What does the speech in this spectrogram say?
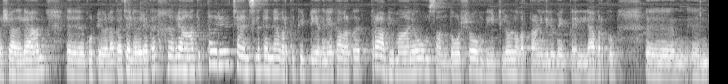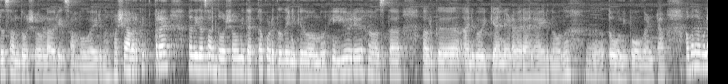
പക്ഷേ അതിൽ ആ കുട്ടികളൊക്കെ ചിലവരൊക്കെ അവർ ആദ്യത്തെ ഒരു ചാൻസിൽ തന്നെ അവർക്ക് കിട്ടി. അങ്ങനെയൊക്കെ അവർക്ക് എത്ര അഭിമാനവും സന്തോഷവും വീട്ടിലുള്ളവർക്കാണെങ്കിലും ഒക്കെ എല്ലാവർക്കും എന്ത് സന്തോഷമുള്ള ഒരു സംഭവമായിരുന്നു. പക്ഷെ അവർക്ക് ഇത്ര അധികം സന്തോഷവും ഇതൊക്കെ കൊടുത്തത് എനിക്ക് തോന്നുന്നു ഈ ഒരു അവസ്ഥ അവർക്ക് അനുഭവിക്കാൻ ഇടവരാനായിരുന്നു എന്ന് തോന്നിപ്പോകണ്ട അപ്പോൾ നമ്മൾ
